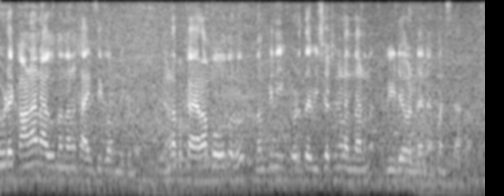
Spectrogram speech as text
ഇവിടെ കാണാനാകുമെന്നാണ് ഹാരിസിക്ക് പറഞ്ഞിരിക്കുന്നത്. ഞങ്ങളപ്പോൾ കയറാൻ പോകുന്നുള്ളൂ. നമുക്കിനി ഇവിടുത്തെ വിശേഷങ്ങൾ എന്താണെന്ന് വീഡിയോ കണ്ട് തന്നെ മനസ്സിലാക്കാം.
